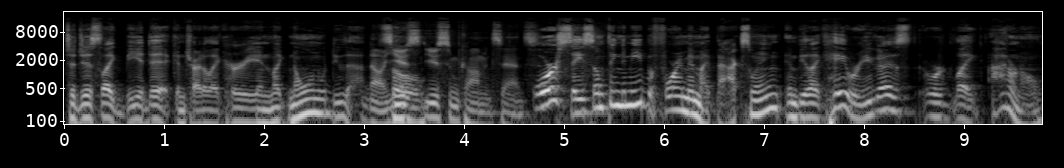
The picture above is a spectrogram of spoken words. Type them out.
to just like be a dick and try to like hurry and like no one would do that. No, So- use use some common sense. or say something to me before I'm in my backswing and be like, hey, were you guys or like I don't know,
